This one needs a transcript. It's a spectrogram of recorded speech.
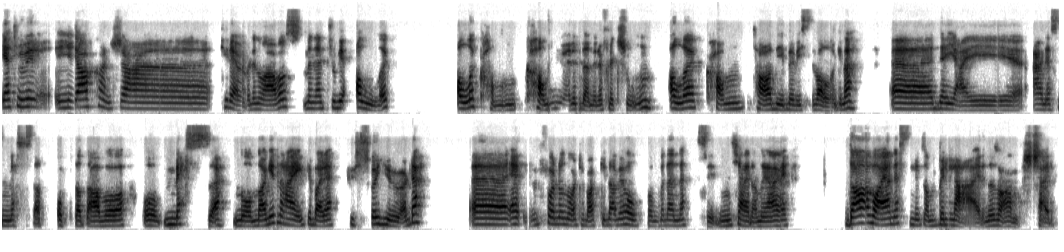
jeg tror vi Ja, kanskje krever det noe av oss, men jeg tror vi alle alle kan, kan gjøre den refleksjonen. Alle kan ta de bevisste valgene. Uh, det jeg er nesten mest opptatt av å, å messe nå om dagen, er egentlig bare husk å gjøre det. Uh, for noen år tilbake, da vi holdt på med den nettsiden Kjæran og jeg, da var jeg nesten litt sånn belærende sånn skjerp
